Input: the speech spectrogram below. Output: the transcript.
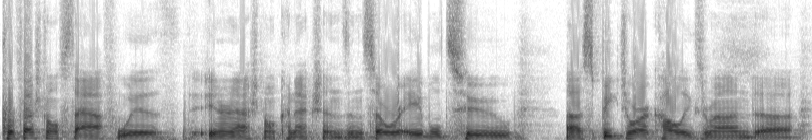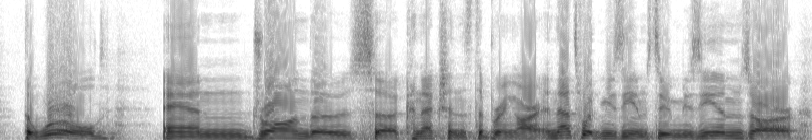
professional staff with international connections, and so we're able to uh, speak to our colleagues around uh, the world and draw on those uh, connections to bring art. And that's what museums do. Museums are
